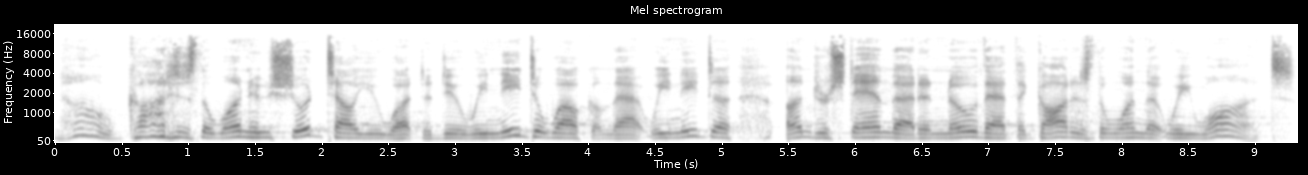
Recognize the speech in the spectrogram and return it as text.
No, God is the one who should tell you what to do. We need to welcome that. We need to understand that and know that, that God is the one that we want.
